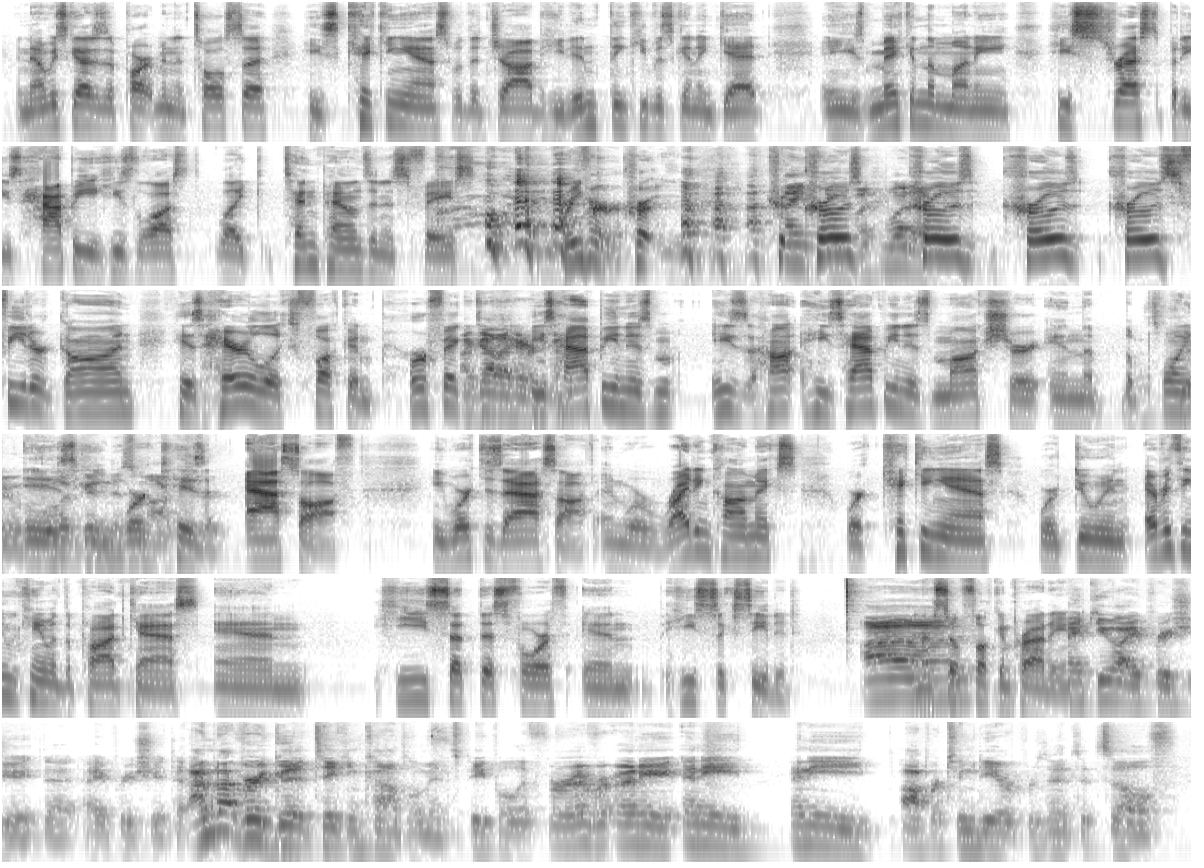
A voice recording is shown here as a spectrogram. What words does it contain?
And now he's got his apartment in Tulsa. He's kicking ass with a job he didn't think he was gonna get, and he's making the money. He's stressed, but he's happy. He's lost like ten pounds in his face. Whatever. cro- Thank cro- you, crows, but whatever. crows, crows, crow's feet are gone. His hair looks fucking perfect. I got a haircut. He's happy in his he's hot. He's happy in his mock shirt. And the the point true. We'll is in he worked his shirt. ass off. He worked his ass off, and we're writing comics. We're kicking ass. We're doing everything we can with the podcast, and he set this forth, and he succeeded. and I'm so Uh, fucking proud of you. Thank you. I appreciate that. I appreciate that. I'm not very good at taking compliments, people. If for ever any any any opportunity ever presents itself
